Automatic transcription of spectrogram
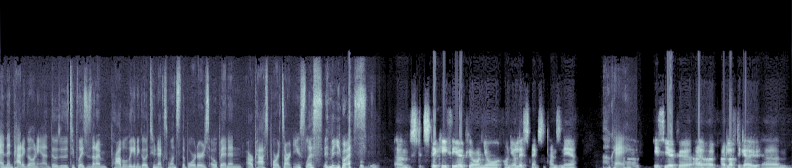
and then Patagonia. Those are the two places that I'm probably going to go to next once the borders open and our passports aren't useless in the U.S. Um, st- stick Ethiopia on your on your list next to Tanzania. Okay. Um, Ethiopia, I, would love to go. Um,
